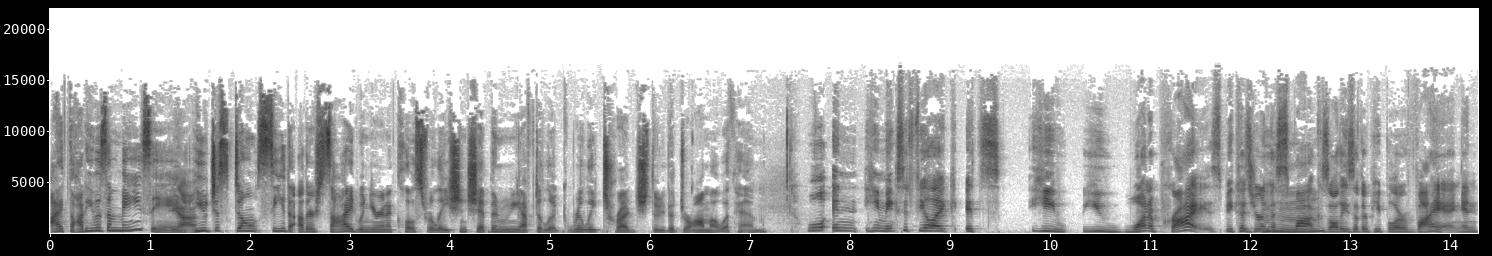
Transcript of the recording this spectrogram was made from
I thought he was amazing. Yeah. You just don't see the other side when you're in a close relationship and when you have to like really trudge through the drama with him. Well, and he makes it feel like it's he you won a prize because you're in the Mm-hmm. spot because all these other people are vying and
